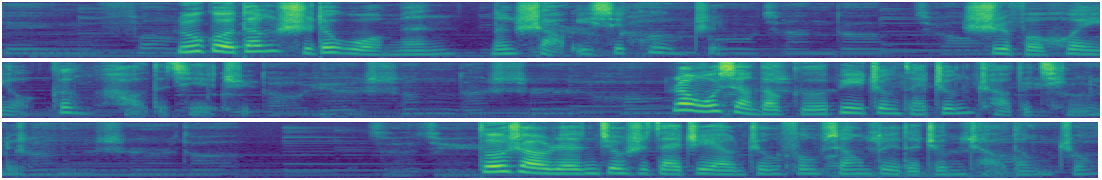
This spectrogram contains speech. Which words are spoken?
“如果当时的我们能少一些固执”。是否会有更好的结局？让我想到隔壁正在争吵的情侣。多少人就是在这样针锋相对的争吵当中，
